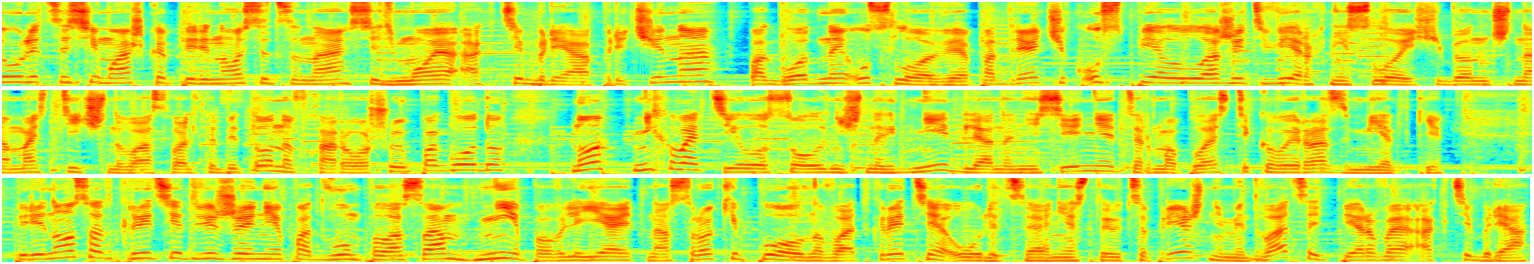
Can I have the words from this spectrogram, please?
улицы Симашка переносится на 7 октября. Причина – погодные условия. Подрядчик успел уложить верхний слой щебеночно-мастичного асфальтобетона в хорошую погоду, но не хватило солнечных дней для нанесения термопластиковой разметки. Перенос открытия движения по двум полосам не повлияет на сроки полного открытия улицы. Они остаются прежними 21 октября.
